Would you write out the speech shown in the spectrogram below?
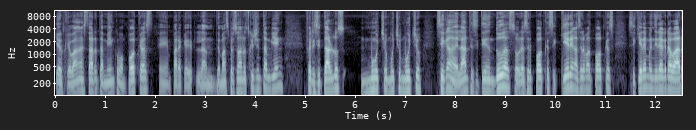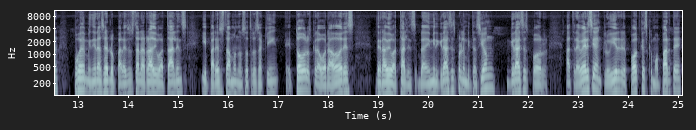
y a los que van a estar también como podcast eh, para que las demás personas lo escuchen también. Felicitarlos mucho, mucho, mucho. Sigan adelante si tienen dudas sobre hacer podcast, si quieren hacer más podcast, si quieren venir a grabar, pueden venir a hacerlo. Para eso está la Radio Batalens y para eso estamos nosotros aquí, eh, todos los colaboradores de Radio Batalens. Vladimir, gracias por la invitación, gracias por atreverse a incluir el podcast como parte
